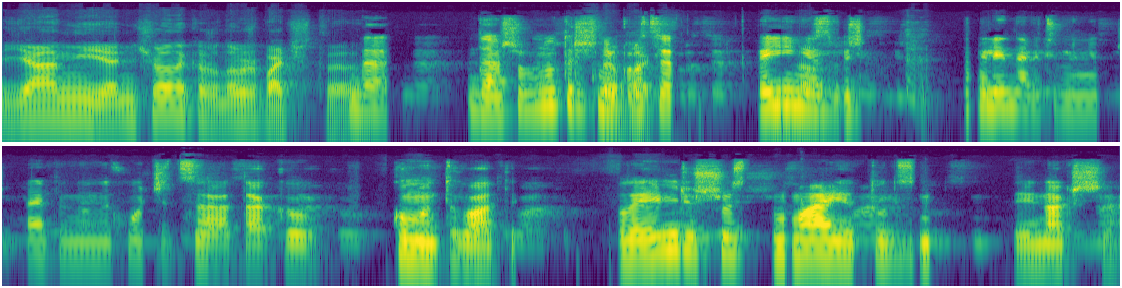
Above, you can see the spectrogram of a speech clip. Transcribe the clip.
Я ні, я нічого не кажу, ну ви ж бачите. Да. Да, що внутрішні Все процеси в країні, Да. звичайно, взагалі навіть мені знаєте, ну, не хочеться так е, коментувати. Але я вірю, що щось має тут змінити інакше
